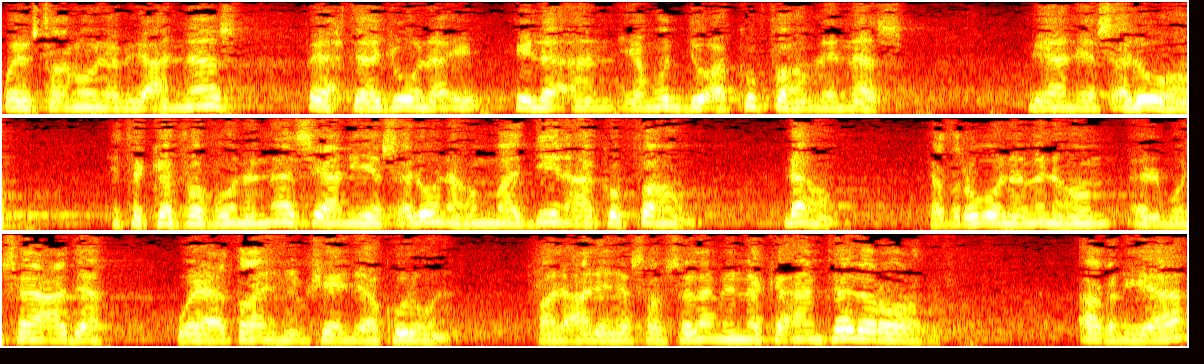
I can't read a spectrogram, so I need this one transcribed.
ويستغنون به عن الناس فيحتاجون إلى أن يمدوا أكفهم للناس بأن يسألوهم. يتكففون الناس يعني يسألونهم مادين أكفهم لهم. يطلبون منهم المساعدة وإعطائهم شيء يأكلونه. قال عليه الصلاة والسلام إنك أن تذر أغنياء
